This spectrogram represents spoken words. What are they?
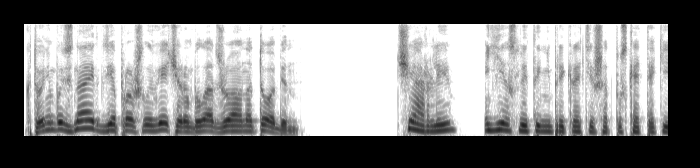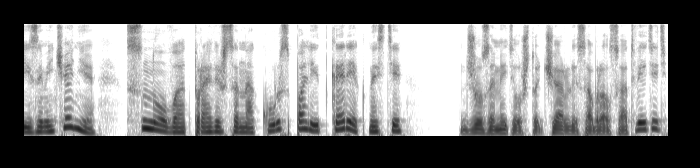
Кто-нибудь знает, где прошлым вечером была Джоанна Тобин?» «Чарли, если ты не прекратишь отпускать такие замечания, снова отправишься на курс политкорректности». Джо заметил, что Чарли собрался ответить,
